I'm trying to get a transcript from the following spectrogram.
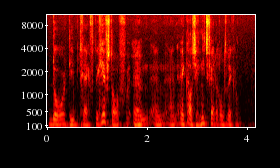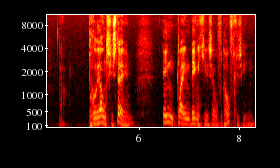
door die betreffende gifstof en, en, en, en kan zich niet verder ontwikkelen. Briljant systeem. één klein dingetje is over het hoofd gezien.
